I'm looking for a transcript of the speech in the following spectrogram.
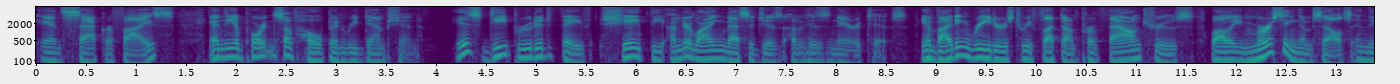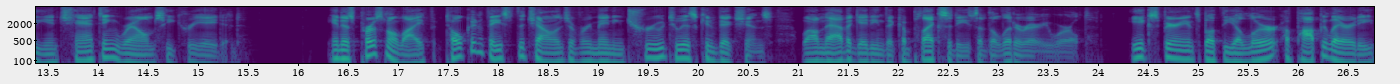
and sacrifice, and the importance of hope and redemption. His deep rooted faith shaped the underlying messages of his narratives, inviting readers to reflect on profound truths while immersing themselves in the enchanting realms he created. In his personal life, Tolkien faced the challenge of remaining true to his convictions while navigating the complexities of the literary world. He experienced both the allure of popularity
